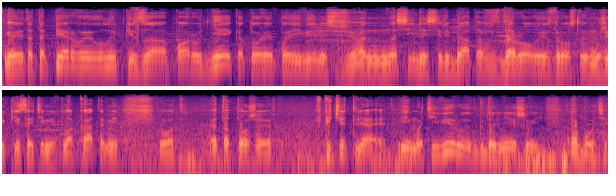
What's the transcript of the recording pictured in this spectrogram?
Говорит, это первые улыбки за пару дней, которые появились, а носились ребята, здоровые взрослые мужики с этими плакатами. Вот. Это тоже впечатляет и мотивирует к дальнейшей работе.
